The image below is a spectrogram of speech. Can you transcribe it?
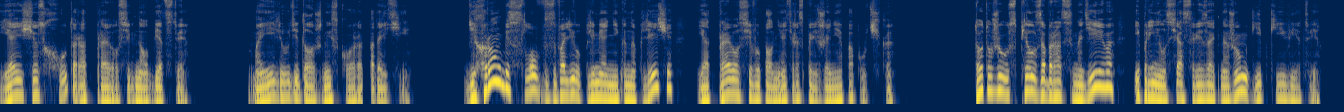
Я еще с хутора отправил сигнал бедствия. Мои люди должны скоро подойти. Дихрон без слов взвалил племянника на плечи и отправился выполнять распоряжение попутчика. Тот уже успел забраться на дерево и принялся срезать ножом гибкие ветви.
